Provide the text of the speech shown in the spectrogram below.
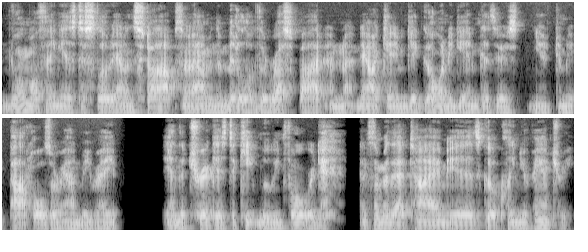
normal thing is to slow down and stop. So now I'm in the middle of the rough spot, and now I can't even get going again because there's you know too many potholes around me, right? And the trick is to keep moving forward. And some of that time is go clean your pantry.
